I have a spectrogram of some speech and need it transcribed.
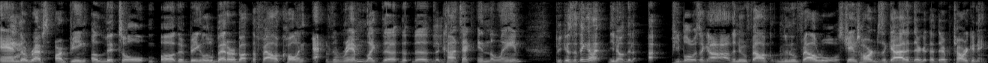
and Yeah. the refs are being a little, uh, they're being a little better about the foul calling at the rim, like the the the, the Mhm. contact in the lane. Because the thing I, you know, that uh, people are always like, ah, the new foul, the new foul rules. James Harden's the guy that they're that they're targeting.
